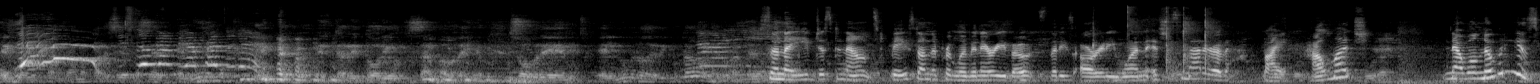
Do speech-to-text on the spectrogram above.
El panorama parece ser el mismo en el territorio salvadoreño. Sobre el número de diputados, So Nayib just announced, based on the preliminary votes, that he's already won. It's just a matter of by how much. Now, well, nobody is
